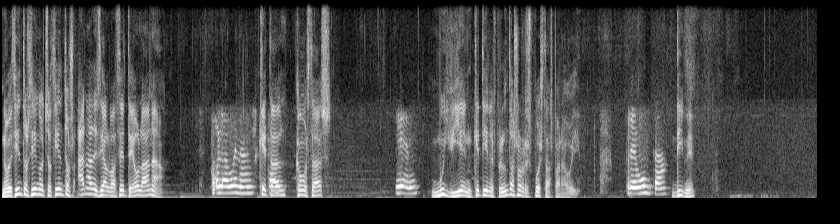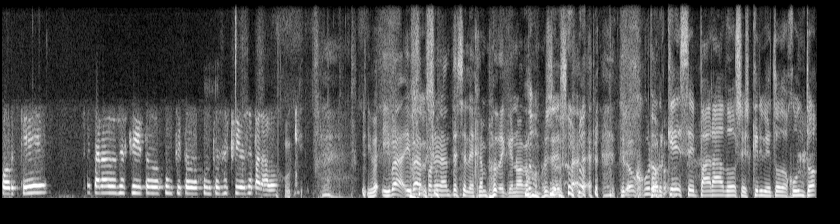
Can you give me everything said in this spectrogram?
900, 100, 800, Ana desde Albacete. Hola, Ana. Hola, buenas. ¿Qué tal? ¿Cómo estás? Bien. Muy bien. ¿Qué tienes? ¿Preguntas o respuestas para hoy? Pregunta, Dime. ¿por qué separado se escribe todo junto y todo junto se separado? Iba, iba, iba a poner antes el ejemplo de que no hagamos no, eso. Te lo juro. ¿Por qué separado se escribe todo junto?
